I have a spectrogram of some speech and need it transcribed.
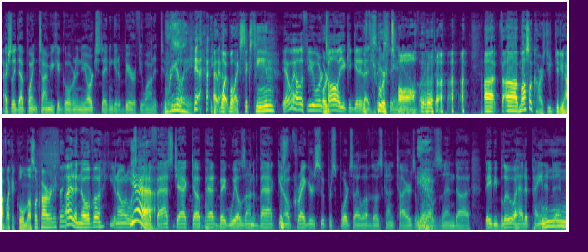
actually at that point in time, you could go over to New York State and get a beer if you wanted to. Really? So, yeah, yeah. At what? Well, like 16. Yeah, well, if you were Or- tall, you could get it at if you were tall. You know, but, uh, Uh, uh, muscle cars. Did you, did you have like a cool muscle car or anything? I had a Nova, you know, it was Yeah. kind of fast, jacked up, had big wheels on the back, you know, Cragar Super Sports. I love those kind of tires and Yeah. wheels. And uh, Baby Blue, I had it painted, and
